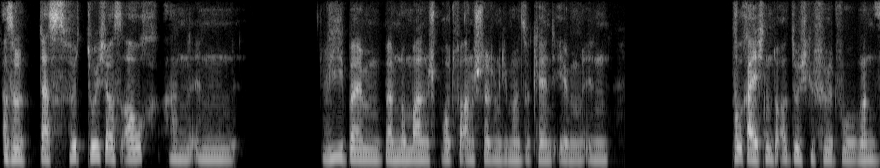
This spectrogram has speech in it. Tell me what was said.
also das wird durchaus auch an, in, wie beim, beim normalen Sportveranstaltungen, die man so kennt, eben in Bereichen durchgeführt, wo man,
